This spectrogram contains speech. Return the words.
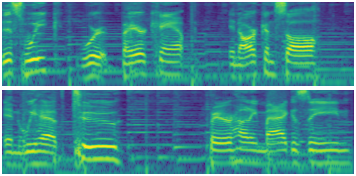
This week, we're at Bear Camp in Arkansas, and we have two Bear Hunting Magazine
